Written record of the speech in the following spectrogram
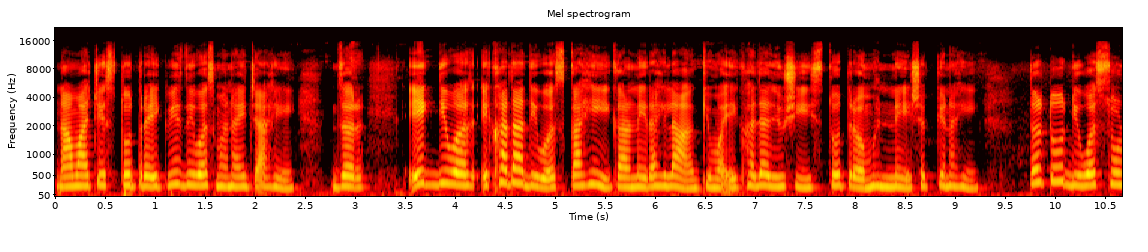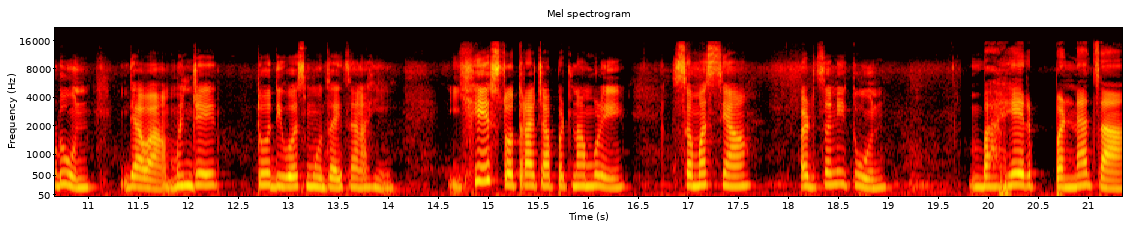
नावाचे स्तोत्र एकवीस दिवस म्हणायचे आहे. जर एक दिवस एखादा दिवस काही कारणे राहिला किंवा एखाद्या दिवशी स्तोत्र म्हणणे शक्य नाही तर तो दिवस सोडून द्यावा. म्हणजे तो दिवस मोजायचा नाही. हे स्तोत्राच्या पठणामुळे समस्या अडचणीतून बाहेर पडण्याचा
